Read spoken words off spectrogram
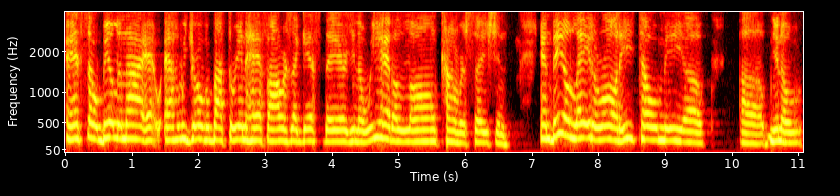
And so Bill and I, after we drove about three and a half hours, I guess there, you know, we had a long conversation. And Bill later on, he told me, uh, uh, you know,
